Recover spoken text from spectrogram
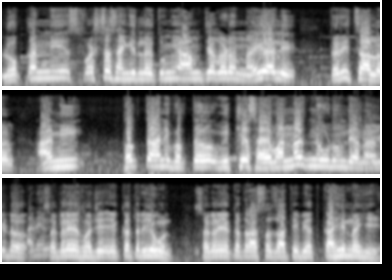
लोकांनी स्पष्ट सांगितलं तुम्ही आमच्याकडं नाही आले तरी चालल. आम्ही फक्त आणि फक्त विखे साहेबांनाच निवडून देणार. सगळे म्हणजे एकत्र येऊन सगळे एकत्र असं जातीभेद काही नाही.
